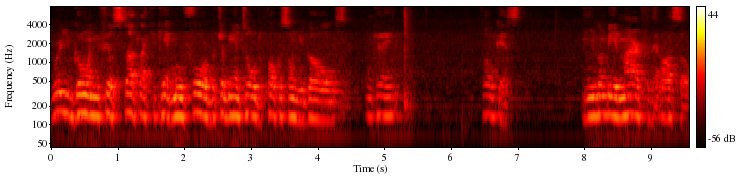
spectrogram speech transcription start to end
where you're going. You feel stuck, like you can't move forward, but you're being told to focus on your goals. Okay? Focus. And you're going to be admired for that also.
